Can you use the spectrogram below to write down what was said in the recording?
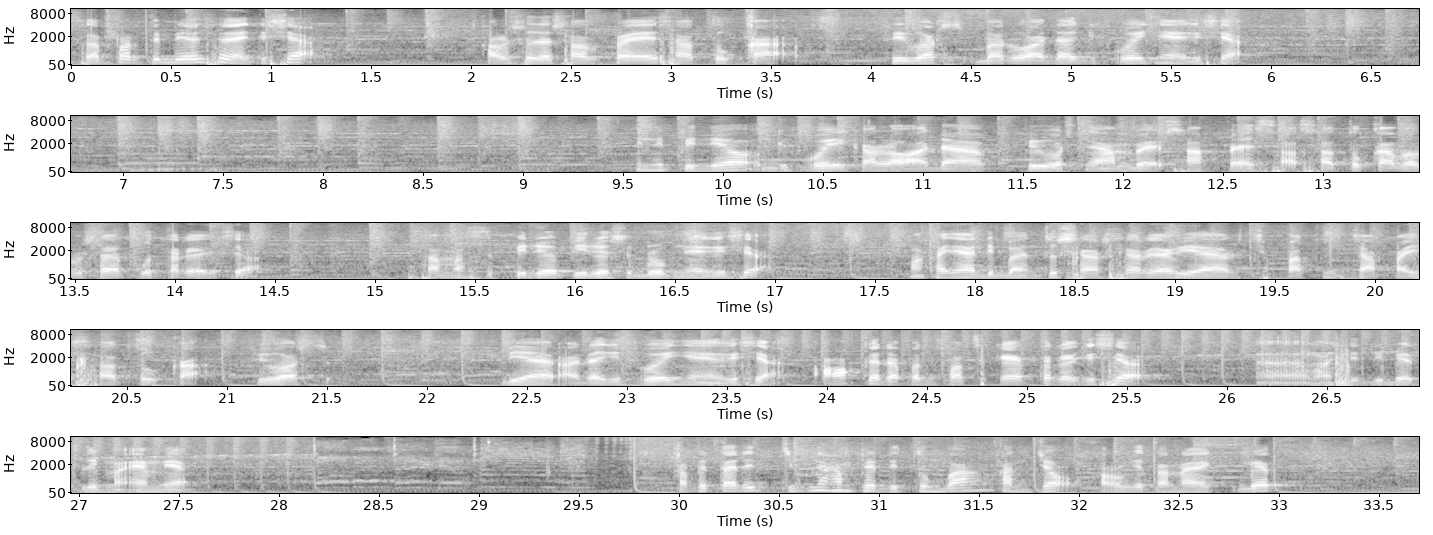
Seperti biasa ya guys ya. Kalau sudah sampai 1k viewers baru ada giveaway nya ya guys ya. Ini video giveaway kalau ada viewersnya sampai sampai 1k baru saya putar ya guys ya. Sama video-video sebelumnya guys ya makanya dibantu share-share ya biar cepat mencapai 1k viewers biar ada giveaway nya ya guys ya. Oke dapat 4 scatter ya guys ya. Uh, masih di bet 5m ya. Tapi tadi chipnya hampir ditumbangkan cok. Kalau kita naik bet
